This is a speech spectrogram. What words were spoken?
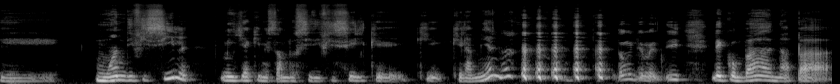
et moins difficiles, mais il y a qui me semblent aussi difficiles que, que, que la mienne. Donc je me dis, les combats n'a pas,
